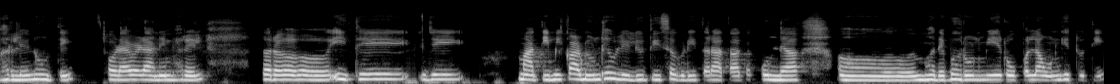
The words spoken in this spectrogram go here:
भरले नव्हते. थोड्या वेळाने भरेल. तर इथे जे माती मी काढून ठेवलेली होती सगळी तर आता त्या कुंड्या मध्ये भरून मी रोपं लावून घेत होती.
